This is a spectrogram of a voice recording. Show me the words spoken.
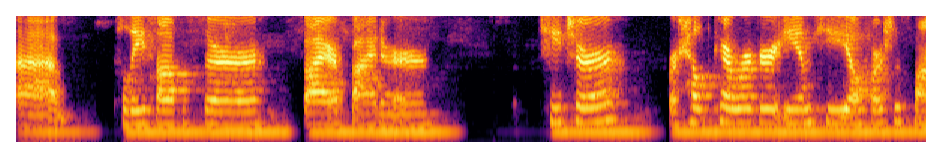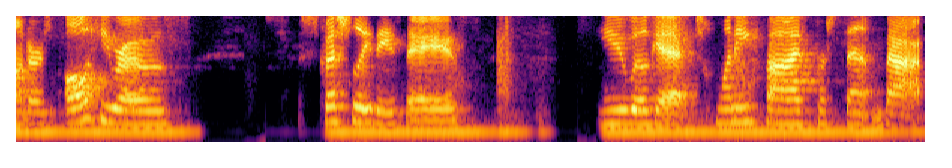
uh, police officer, firefighter, teacher, or healthcare worker, EMT, all first responders, all heroes, especially these days. you will get 25% back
